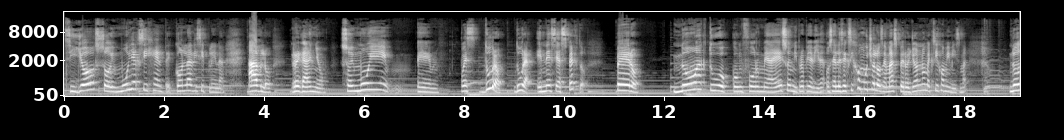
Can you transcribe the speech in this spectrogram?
Si yo soy muy exigente con la disciplina, hablo, regaño, soy muy, eh, pues, duro, dura en ese aspecto, pero no actúo conforme a eso en mi propia vida, o sea, les exijo mucho a los demás, pero yo no me exijo a mí misma, no,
